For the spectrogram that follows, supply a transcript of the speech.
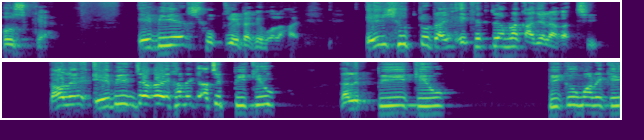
হোল স্কোয়ার বি এর সূত্র এটাকে বলা হয়। এই সূত্রটাই এক্ষেত্রে আমরা কাজে লাগাচ্ছি। তাহলে এ বির জায়গায় এখানে আছে পি কিউ তাহলে পি কিউ পি কিউ মানে কি?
